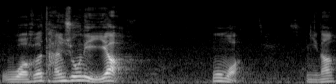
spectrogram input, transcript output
我和谭兄弟一样。木木，你呢？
